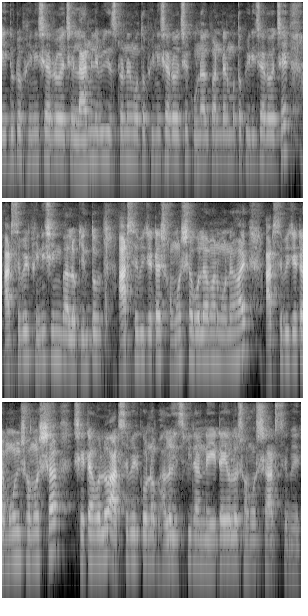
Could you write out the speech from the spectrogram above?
এই দুটো ফিনিশার রয়েছে। লাইম লিভিংস্টোনের মতো ফিনিশার রয়েছে, কুনাল পান্ডার মতো ফিনিশার রয়েছে। আরসিবির ফিনিশিং ভালো, কিন্তু আরসিবি যেটা সমস্যা বলে আমার মনে হয়, আরসিবি যেটা মূল সমস্যা, সেটা হলো আরসিবির কোনো ভালো স্পিনার নেই। এটাই হলো সমস্যা আরসিবির,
